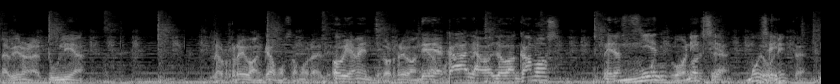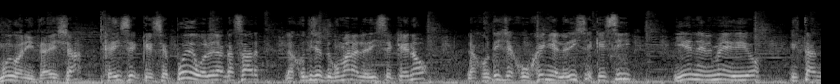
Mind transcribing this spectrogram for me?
¿La vieron a Tulia? Lo rebancamos a Morales. Obviamente. Lo rebancamos. Desde acá la- lo bancamos, pero Muy 100%. bonita, muy Sí, bonita. muy bonita ella, que dice que se puede volver a casar. La justicia tucumana le dice que no. La justicia jujeña le dice que sí. Y en el medio están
